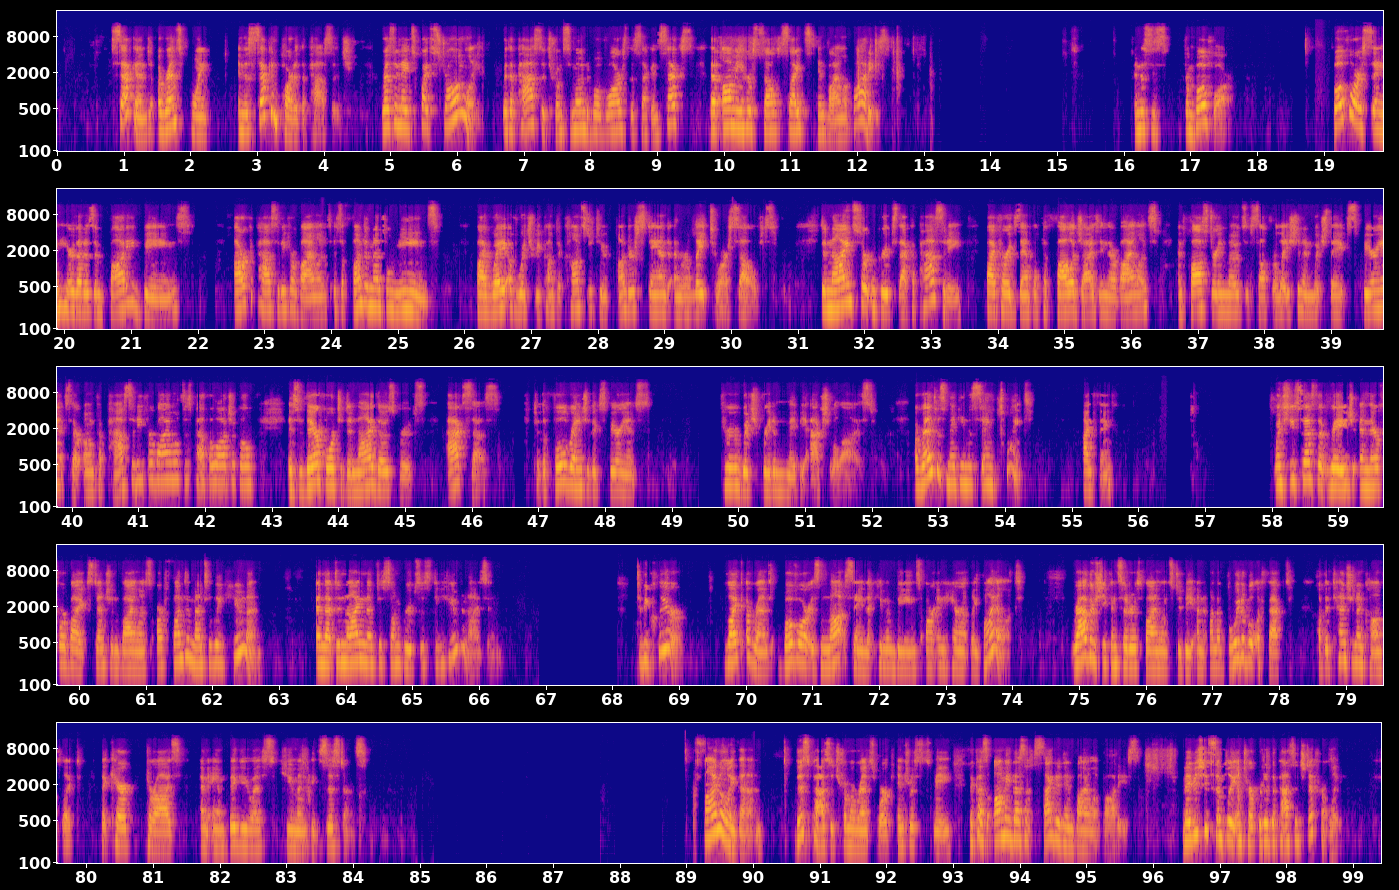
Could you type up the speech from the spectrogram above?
Second, Arendt's point in the second part of the passage resonates quite strongly with a passage from Simone de Beauvoir's The Second Sex that Ami herself cites in Violent Bodies. And this is from Beauvoir. Beauvoir is saying here that as embodied beings, our capacity for violence is a fundamental means by way of which we come to constitute, understand, and relate to ourselves. Denying certain groups that capacity by, for example, pathologizing their violence and fostering modes of self-relation in which they experience their own capacity for violence as pathological, is therefore to deny those groups access to the full range of experience through which freedom may be actualized. Arendt is making the same point, I think, when she says that rage and therefore by extension violence are fundamentally human and that denying them to some groups is dehumanizing. To be clear, like Arendt, Beauvoir is not saying that human beings are inherently violent. Rather, she considers violence to be an unavoidable effect of the tension and conflict that characterize an ambiguous human existence. Finally, then, this passage from Arendt's work interests me because Ami doesn't cite it in Violent Bodies. Maybe she simply interpreted the passage differently.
